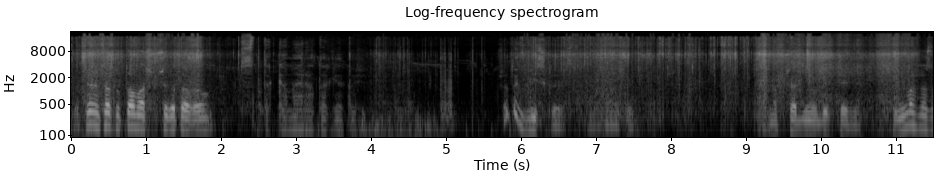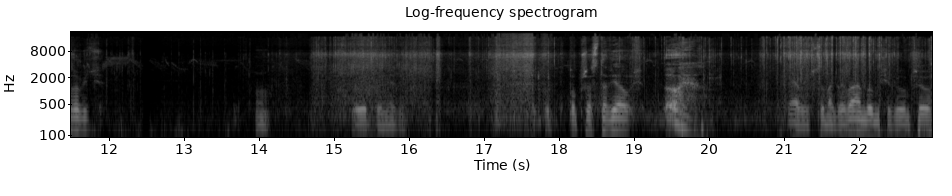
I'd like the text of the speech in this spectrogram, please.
Zobaczymy co tu Tomasz przygotował. Ta kamera tak jakoś. Co tak blisko jest? Na przednim obiektywie. Czy nie można zrobić? O. Kurde, nie wiem. Po- Poprzestawiało się. O. Nie wiem już co nagrywałem, bo mi się wyłączyło.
